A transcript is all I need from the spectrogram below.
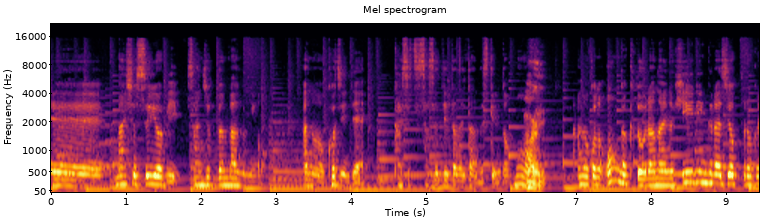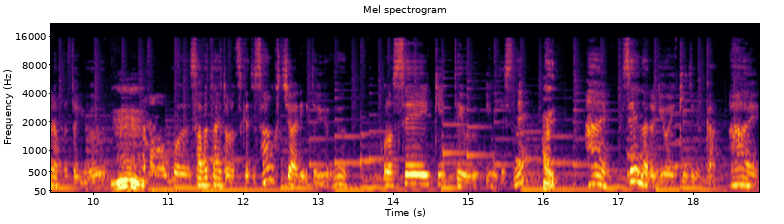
えー毎週水曜日30分番組をあの個人で解説させていただいたんですけれども、はいあのこの音楽と占いのヒーリングラジオプログラムといううん。あのこうサブタイトルをつけてサンクチュアリーというこの聖域っていう意味ですね。はい。はい、聖なる領域というか、はい。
